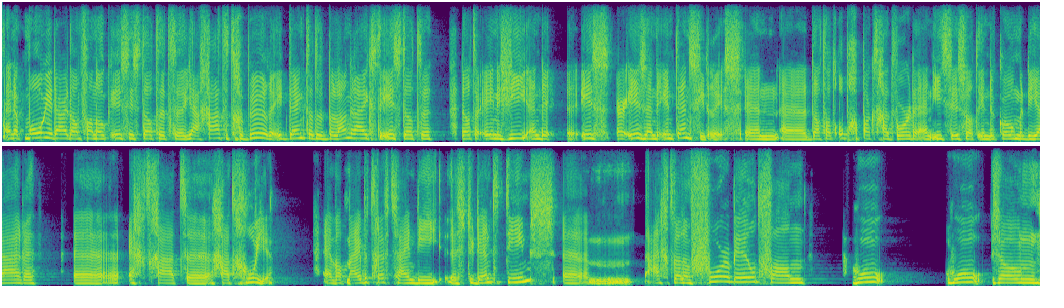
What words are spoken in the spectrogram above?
En het mooie daar dan van ook is, is dat het, ja, gaat het gebeuren? Ik denk dat het belangrijkste is dat, dat er energie en de, is, er is en de intentie er is. En dat dat opgepakt gaat worden en iets is wat in de komende jaren echt gaat, gaat groeien. En wat mij betreft zijn die eh, studententeams um, eigenlijk wel een voorbeeld van hoe, hoe zo'n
